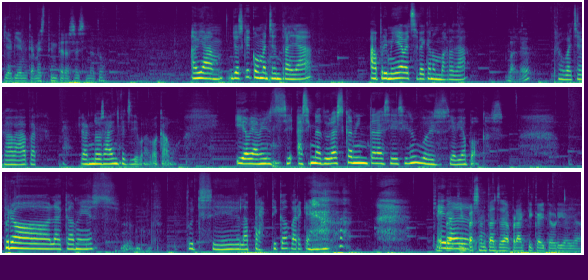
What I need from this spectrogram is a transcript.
hi havia que més t'interessessin a tu? Aviam, jo és que quan vaig entrar allà, a primer ja vaig saber que no em va agradar, Vale. però ho vaig acabar per... Eren dos anys, vaig dir, bueno, ho acabo. I, si- assignatures que m'interessessin, doncs, hi havia poques. Però la que més, potser la pràctica, perquè... Quin, Era- Era... quin percentatge de pràctica i teoria hi ha?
